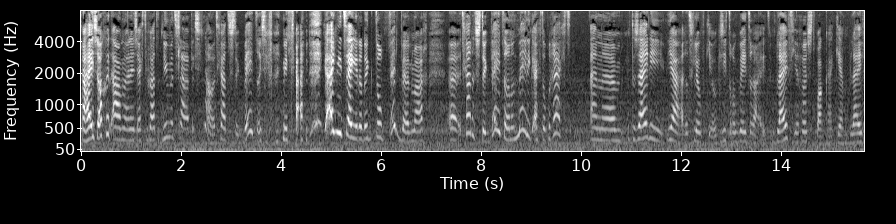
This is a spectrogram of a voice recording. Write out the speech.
Nou, hij zag het aan me en hij zegt: Hoe gaat het nu met slapen? Ik zeg: Nou, het gaat een stuk beter. Ik zeg: Ik ga, ik eigenlijk niet zeggen dat ik top fit ben, maar uh, het gaat een stuk beter. En dat meen ik echt oprecht. En um, toen zei hij: Ja, dat geloof ik je ook. Je ziet er ook beter uit. Blijf je rust pakken, Kim. Blijf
